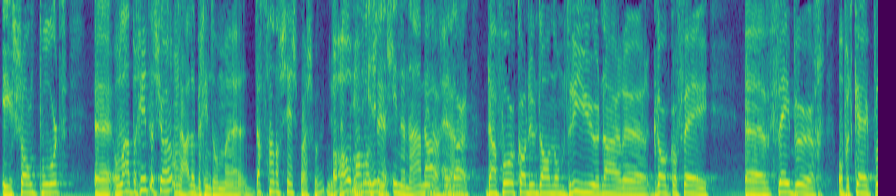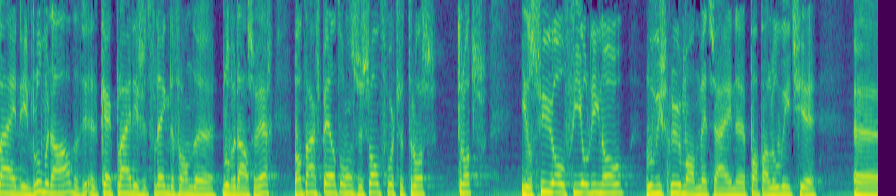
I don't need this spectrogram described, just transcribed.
in Zandpoort. hoe laat begint dat, Charles? Nou, dat begint om, dacht half zes pas, hoor. Dus oh, om half zes. In, in, de namiddag, nou, en ja. daar, daarvoor kan u dan om drie uur naar Grand Café... Uh, Vreeburg op het Kerkplein in Bloemendaal. Het Kerkplein is het verlengde van de Bloemendaalse weg. Want daar speelt onze Zandvoortse tros trots. Il Suo Violino. Louis Schuurman met zijn uh, Papa Luigi. Uh,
